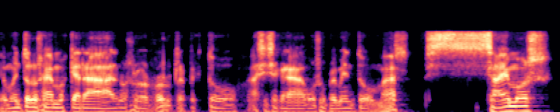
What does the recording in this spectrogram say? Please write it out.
De momento no sabemos qué hará no solo rol respecto a si sacará algún suplemento más. Sabemos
